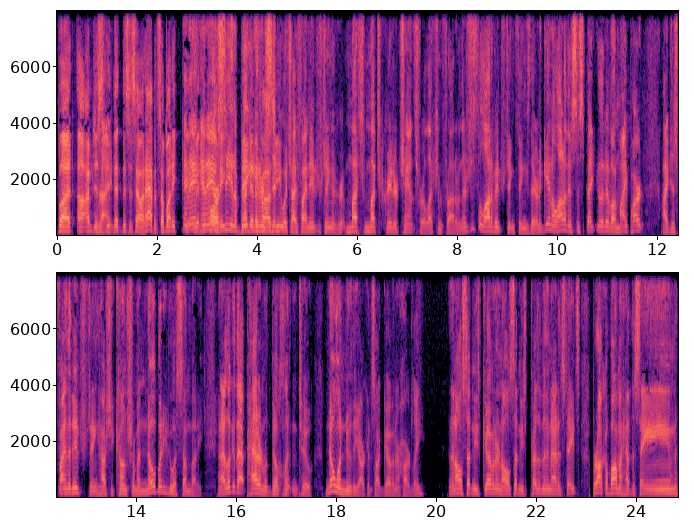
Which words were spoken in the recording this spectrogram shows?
But uh, I'm just Right. that this is how it happens. Somebody and, in and the party AOC in a big inner city, you. which I find interesting, a much much greater chance for election fraud. I mean, there's just a lot of interesting things there. And again, a lot of this is speculative on my part. I just find it interesting how she comes from a nobody to a somebody. And I look at that pattern with Bill Clinton too. No one knew the Arkansas governor hardly. And then all of a sudden he's governor, and all of a sudden he's president of the United States. Barack Obama had the same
